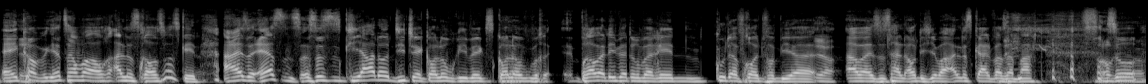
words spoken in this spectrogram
ey, komm, jetzt haben wir auch alles raus, was geht. Also, erstens, es ist ein Keanu und DJ Gollum Remix. Gollum, brauchen wir nicht mehr drüber reden. Guter Freund von mir. Ja. Aber es ist halt auch nicht immer alles geil, was er macht. Sorry, so,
